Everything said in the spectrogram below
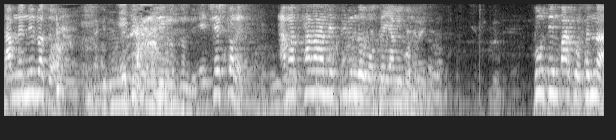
সামনে নির্বাচন। এই শেষ করে। আমার থানা নেতৃবৃন্দর মধ্যেই আমি বলি। দুর্দিন পার করছেন না?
